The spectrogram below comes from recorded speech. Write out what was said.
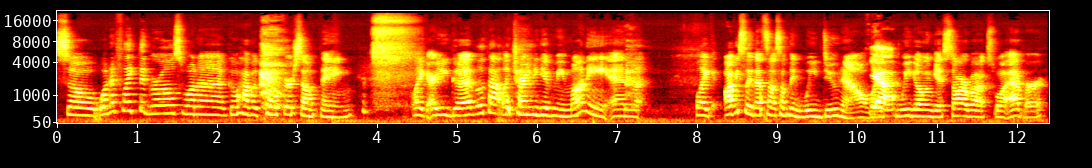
so what if like the girls wanna go have a Coke or something? Like, are you good with that? Like trying to give me money and like obviously that's not something we do now. Like, Yeah. we go and get Starbucks, whatever.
